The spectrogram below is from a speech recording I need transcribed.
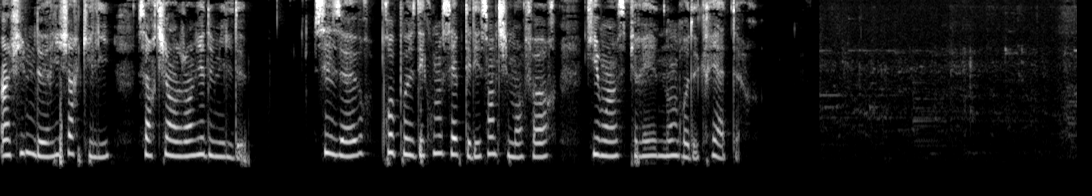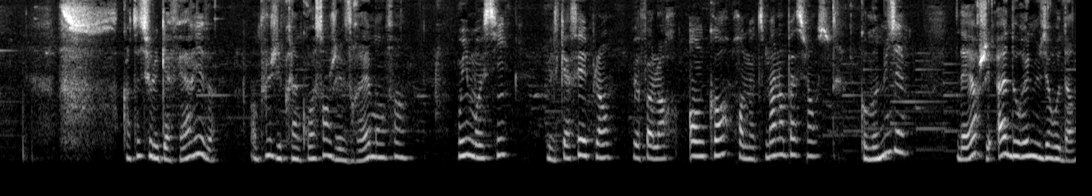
un film de Richard Kelly sorti en janvier 2002. Ces œuvres proposent des concepts et des sentiments forts qui ont inspiré nombre de créateurs. Quand est-ce que le café arrive? En plus, j'ai pris un croissant, j'ai vraiment faim. Oui, moi aussi. Mais le café est plein. Il va falloir encore prendre notre mal en patience. Comme au musée. D'ailleurs, j'ai adoré le musée Rodin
